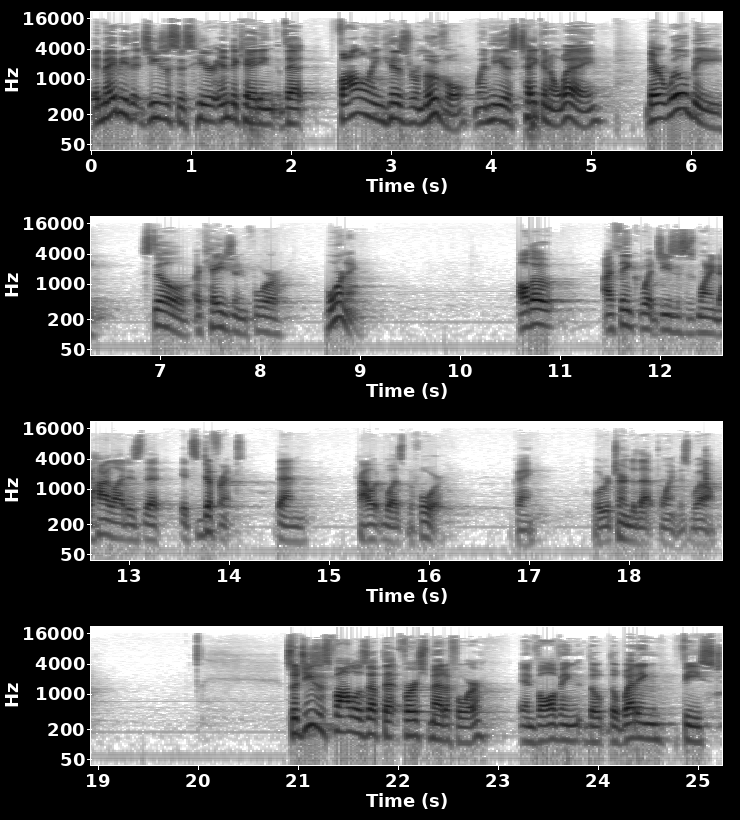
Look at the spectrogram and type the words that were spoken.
it may be that Jesus is here indicating that following his removal, when he is taken away, there will be still occasion for mourning. Although I think what Jesus is wanting to highlight is that it's different than how it was before. Okay? We'll return to that point as well. So Jesus follows up that first metaphor involving the, the wedding feast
